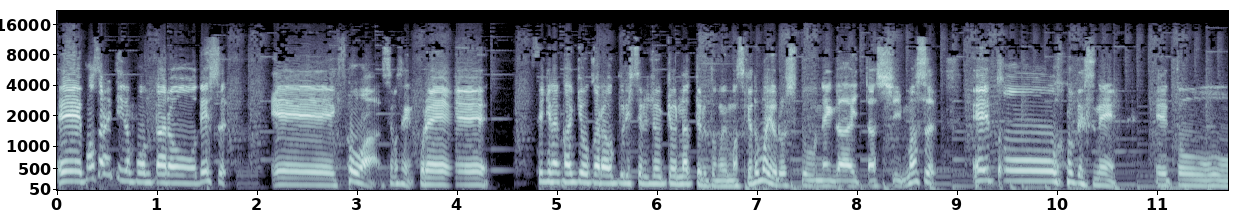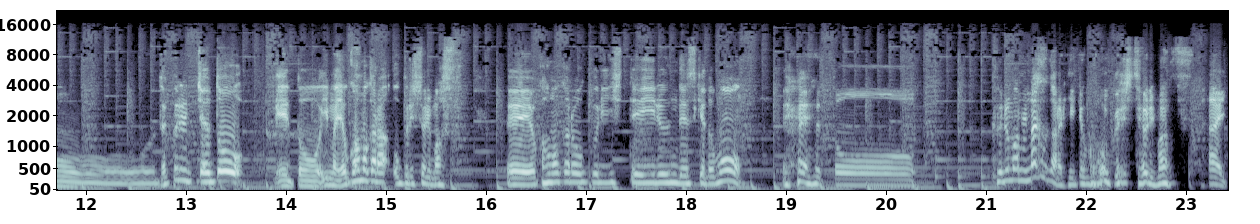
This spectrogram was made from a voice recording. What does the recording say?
えー、パーソナリティのポンタロウです。えー、今日は、すいません、これ、えー素敵な環境からお送りしている状況になってると思いますけども、よろしくお願いいたします。えーっとですね、えっ、と、ざっくり言っちゃうと、えっ、と、今横浜からお送りしております。えー横浜からお送りしているんですけども、えっ、と、車の中から結局お送りしております。はい。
